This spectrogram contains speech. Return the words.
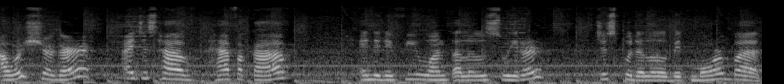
our sugar. I just have half a cup and then if you want a little sweeter just put a little bit more but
